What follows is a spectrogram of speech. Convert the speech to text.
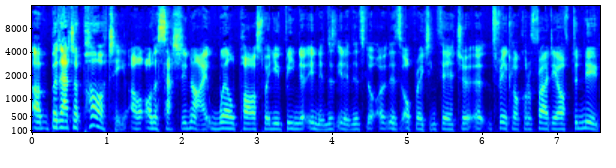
um, but at a party on a Saturday night, well past when you've been, you know, there's, you know, there's, there's operating theatre at three o'clock on a Friday afternoon,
